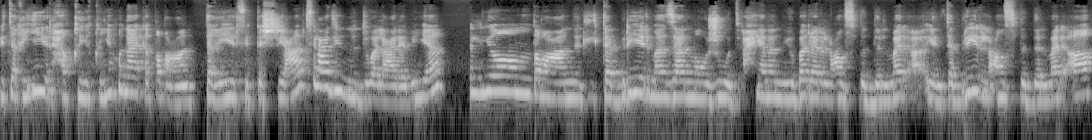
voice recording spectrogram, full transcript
بتغيير حقيقي، هناك طبعا تغيير في التشريعات في العديد من الدول العربية، اليوم طبعا التبرير ما زال موجود. أحيانا يبرر العنف ضد المرأة يعني تبرير العنف ضد المرأة.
